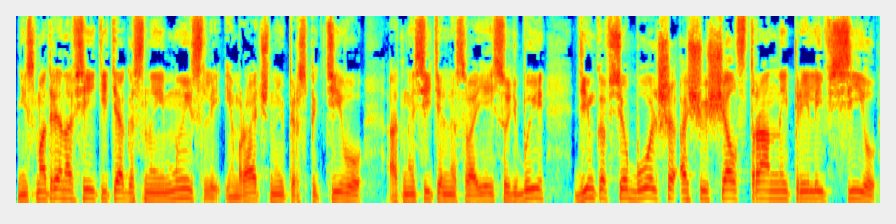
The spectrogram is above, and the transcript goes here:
Несмотря на все эти тягостные мысли и мрачную перспективу относительно своей судьбы, Димка все больше ощущал странный прилив сил,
